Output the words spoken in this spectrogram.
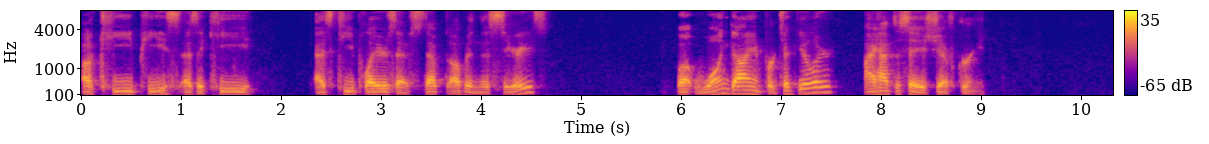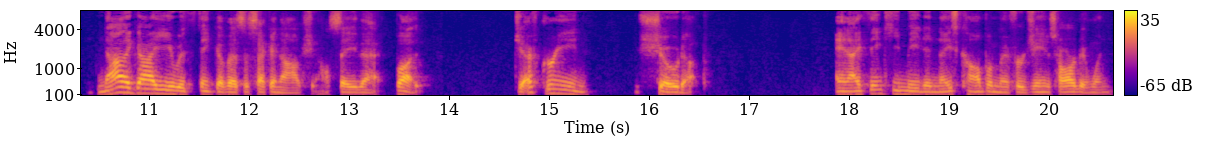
a key piece, as a key as key players that have stepped up in this series. But one guy in particular, I have to say is Jeff Green. Not a guy you would think of as a second option, I'll say that. But Jeff Green showed up. And I think he made a nice compliment for James Harden when,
